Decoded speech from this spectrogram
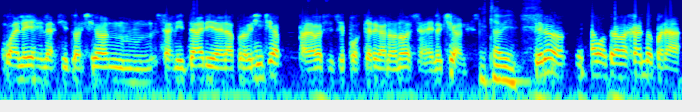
cuál es la situación sanitaria de la provincia para ver si se postergan o no esas elecciones. Está bien. Pero estamos trabajando para,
